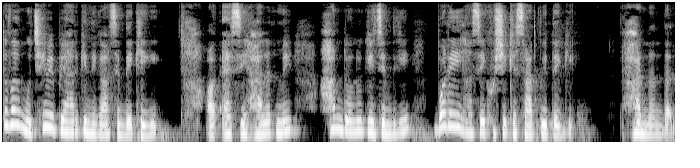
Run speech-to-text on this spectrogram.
तो वह मुझे भी प्यार की निगाह से देखेगी। और ऐसी हालत में हम दोनों की ज़िंदगी बड़ी हँसी खुशी के साथ बीतेगी। हर नंदन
